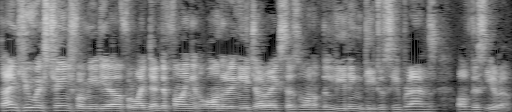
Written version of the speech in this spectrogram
Thank you, Exchange for Media, for identifying and honoring HRX as one of the leading D2C brands of this era.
